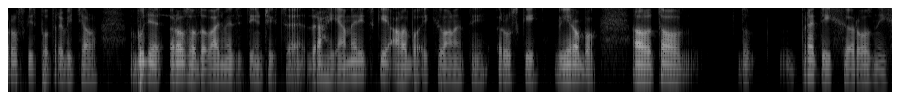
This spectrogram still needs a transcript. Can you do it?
ruský spotrebiteľ bude rozhodovať medzi tým, či chce drahý americký alebo ekvivalentný ruský výrobok. To pre tých rôznych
